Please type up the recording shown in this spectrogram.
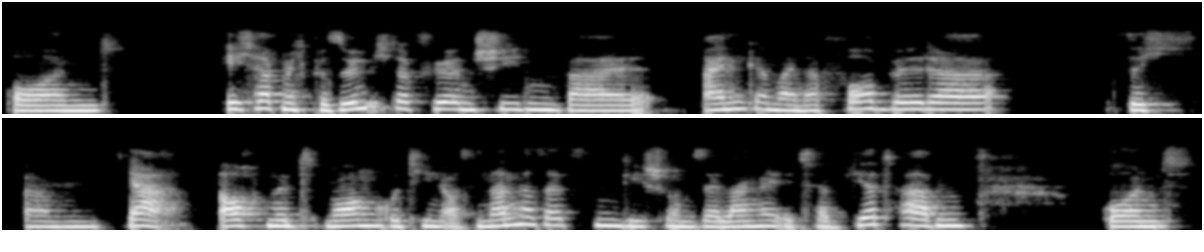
Und ich habe mich persönlich dafür entschieden, weil einige meiner Vorbilder sich ähm, ja auch mit Morgenroutinen auseinandersetzen, die schon sehr lange etabliert haben und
